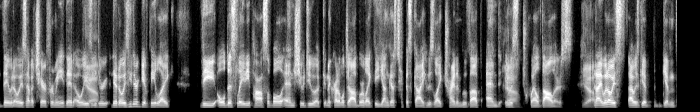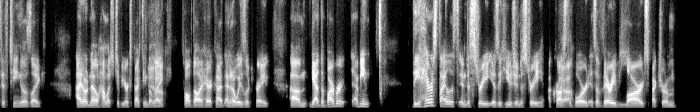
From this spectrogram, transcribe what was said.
they would always have a chair for me. They'd always Yeah. either they'd always either give me like the oldest lady possible, and she would do a, an incredible job, or like the youngest, hippest guy who's like trying to move up, and it was twelve dollars yeah. and I would always I always give give him 15. I was like, I don't know how much tip you're expecting, but Yeah. like $12 haircut, and it always looked great. Um, yeah, the barber, I mean, the hairstylist industry is a huge industry across Yeah. the board. It's a very large spectrum.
